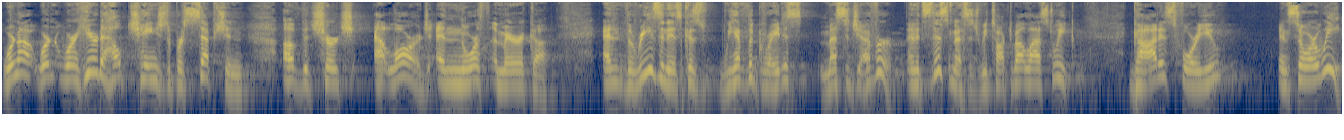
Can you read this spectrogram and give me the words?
We're not, we're, we're here to help change the perception of the church at large and North America. And the reason is because we have the greatest message ever. And it's this message we talked about last week God is for you, and so are we.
